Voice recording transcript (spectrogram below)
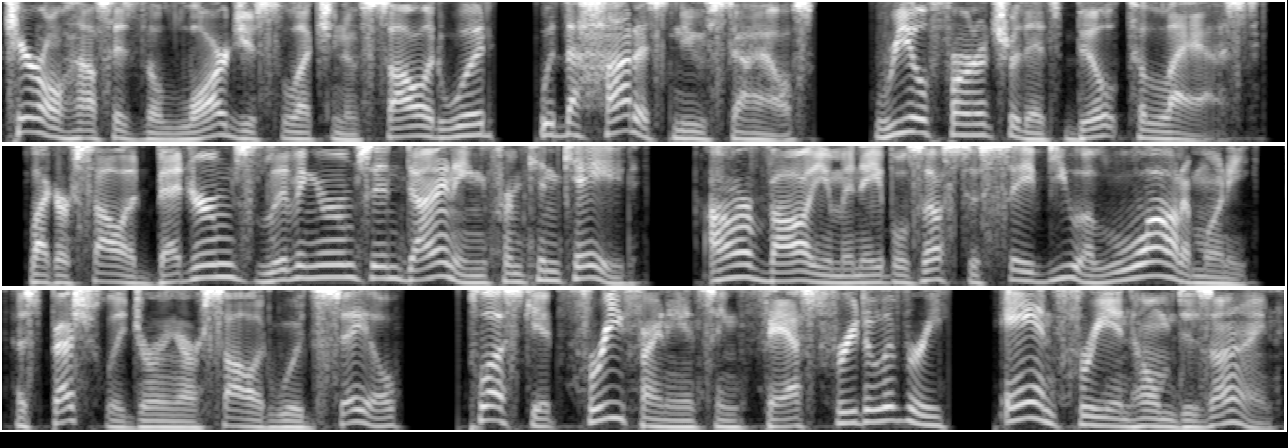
Carroll House has the largest selection of solid wood with the hottest new styles. Real furniture that's built to last, like our solid bedrooms, living rooms, and dining from Kincaid. Our volume enables us to save you a lot of money, especially during our solid wood sale. Plus, get free financing, fast free delivery, and free in home design.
